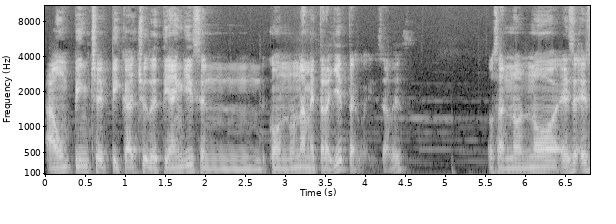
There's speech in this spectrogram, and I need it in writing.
a un pinche Pikachu de tianguis en, con una metralleta, güey, ¿sabes? O sea, no, no, es, es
